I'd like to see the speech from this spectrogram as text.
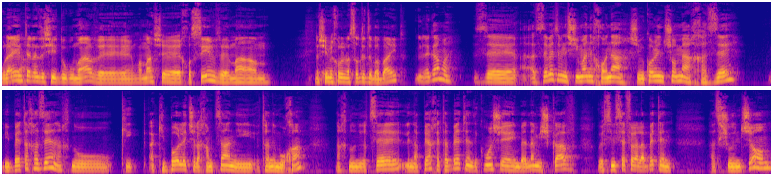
אולי. ניתן איזושהי דוגמה וממש אה, איך עושים ומה אנשים יכולים לעשות את זה בבית? לגמרי. זה, אז זה בעצם נשימה נכונה, שבמקום לנשום מהחזה, מבטח הזה, אנחנו, כי הקיבולת של החמצן היא יותר נמוכה, אנחנו נרצה לנפח את הבטן, זה כמו שאם בן אדם ישכב, הוא ישים ספר על הבטן, אז כשהוא ינשום,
